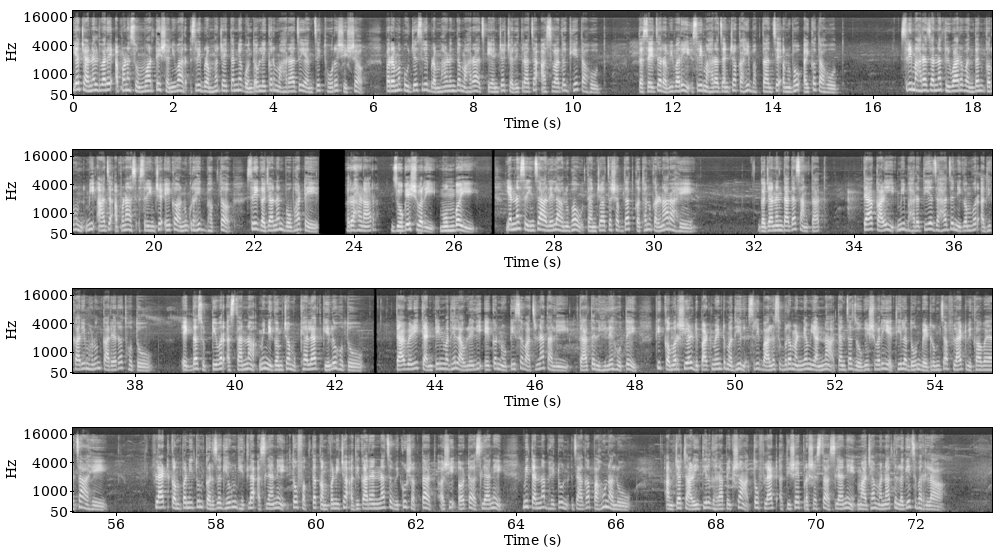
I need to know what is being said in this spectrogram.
या चॅनलद्वारे आपण सोमवार ते शनिवार श्री ब्रह्मचैतन्य गोंदवलेकर महाराज यांचे थोर शिष्य परमपूज्य श्री ब्रह्मानंद महाराज यांच्या चरित्राचा आस्वाद घेत आहोत. तसेच रविवारी श्री महाराजांच्या काही भक्तांचे अनुभव ऐकत आहोत. श्री महाराजांना त्रिवार वंदन करून मी आज आपणास श्रींचे एक अनुग्रहित भक्त श्री गजानन बोभाटे. राहणार जोगेश्वरी मुंबई. यांना श्रींचा आलेला अनुभव त्यांच्याच शब्दात कथन करणार आहे. गजानन दादा सांगतात त्या काळी मी भारतीय जहाज निगमवर अधिकारी म्हणून कार्यरत होतो. एकदा सुट्टीवर असताना मी निगमच्या मुख्यालयात गेलो होतो. त्यावेळी कॅन्टीनमध्ये लावलेली एक नोटीस वाचण्यात आली. त्यात लिहिले होते की कमर्शियल डिपार्टमेंटमधील श्री बालसुब्रमण्यम यांना त्यांचा जोगेश्वरी येथील दोन बेडरूमचा फ्लॅट विकावयाचा आहे. फ्लॅट कंपनीतून कर्ज घेऊन घेतला असल्याने तो फक्त कंपनीच्या अधिकाऱ्यांनाच विकू शकतात अशी अट असल्याने मी त्यांना भेटून जागा पाहून आलो. आमच्या चाळीतील घरापेक्षा तो फ्लॅट अतिशय प्रशस्त असल्याने माझ्या मनात लगेच भरला.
